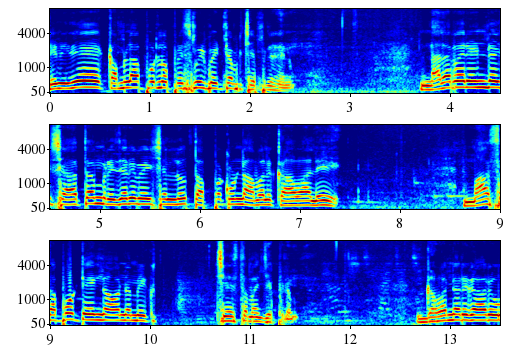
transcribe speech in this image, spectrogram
నేను ఇదే కమలాపూర్లో ప్రెస్ మీట్ పెట్టినప్పుడు చెప్పిన నేను నలభై రెండు శాతం రిజర్వేషన్లు తప్పకుండా అమలు కావాలి. మా సపోర్ట్ ఏం కావాలన్నా మీకు చేస్తామని చెప్పినాం. గవర్నర్ గారు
